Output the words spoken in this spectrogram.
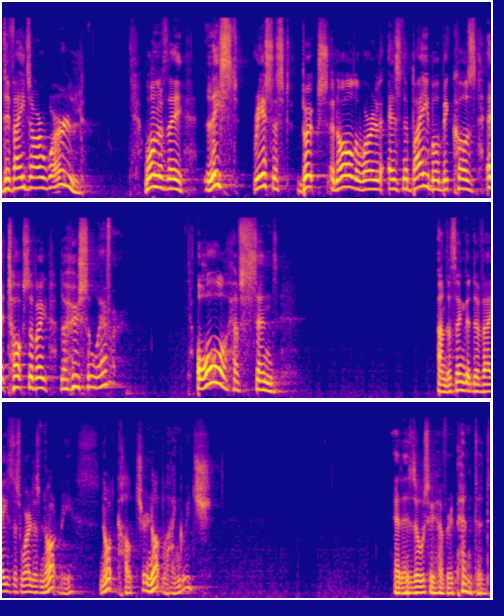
divides our world. One of the least racist books in all the world is the Bible because it talks about the whosoever. All have sinned. And the thing that divides this world is not race, not culture, not language. It is those who have repented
